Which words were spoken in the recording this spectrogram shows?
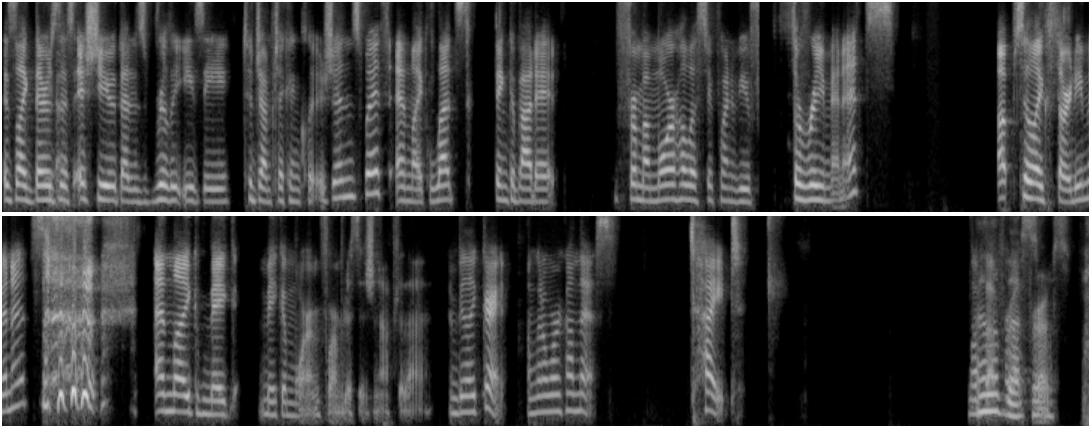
is like there's Yeah. this issue that is really easy to jump to conclusions with and like let's think about it from a more holistic point of view 3 minutes up to like 30 minutes and like make make a more informed decision after that and be like great I'm going to work on this tight I love that for us.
